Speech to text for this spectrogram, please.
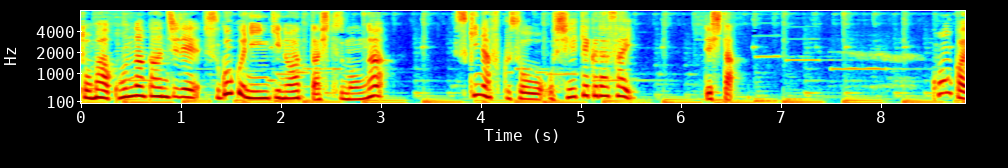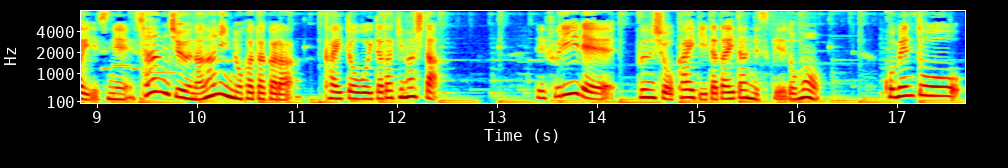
とまあこんな感じですごく人気のあった質問が好きな服装を教えてくださいでした。今回ですね、37人の方から回答をいただきました。で、フリーで文章を書いていただいたんですけれども、コメントを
